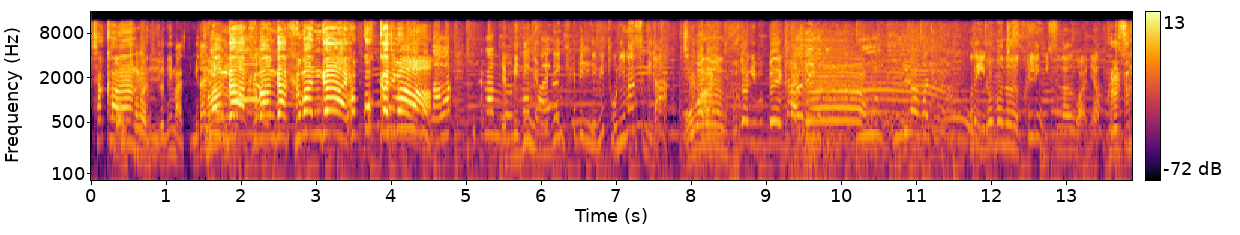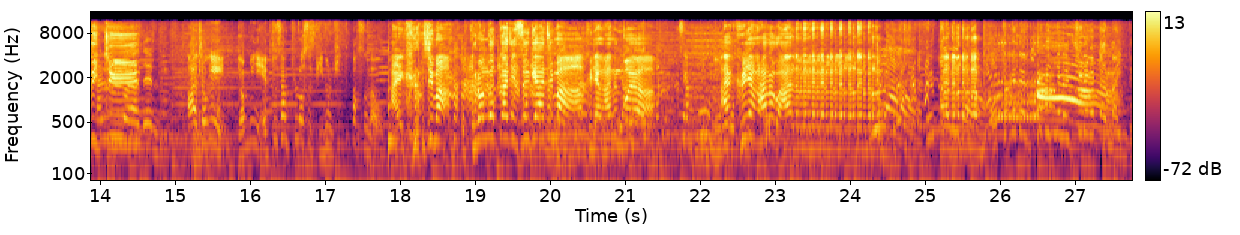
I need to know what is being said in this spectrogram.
착한. 임금이 많습니다 그만 가 그만 가 그만 가 협곡까지 마 나와. 좀 연민님 케빈님이 돈이 많습니다 5만 원 무작위 분배 아, 근데 이거 가자. 돈 돌리라 가지고. 근데 이러면은 클릭 미스 나는 거 아니야? 그럴 수도 있지. 아 저기 연빈이 F3 플러스 B 누 hitbox 나옴. 아이 그러지 마 그런 것까지 쓰게 하지 마 그냥 하는 거야. 아 그냥 하라고 아 어떻게든 케빈님을 찌르겠다는 마인드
